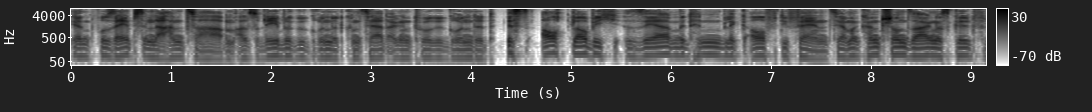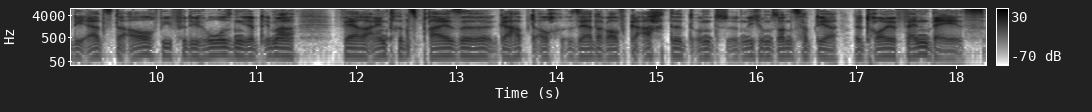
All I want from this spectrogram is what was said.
irgendwo selbst in der Hand zu haben, also Label gegründet, Konzertagentur gegründet, ist auch, glaube ich, sehr mit Hinblick auf die Fans. Ja, man kann schon sagen, das gilt für die Ärzte auch, wie für die Hosen. Ihr habt immer faire Eintrittspreise gehabt, auch sehr darauf geachtet und nicht umsonst habt ihr eine treue Fanbase,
